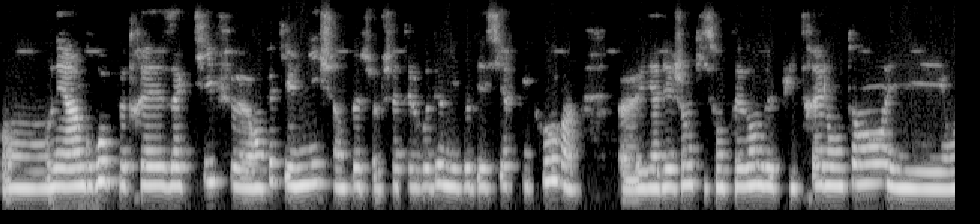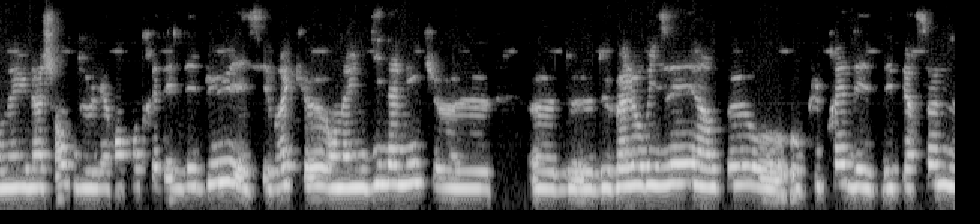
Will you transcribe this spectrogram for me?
on est un groupe très actif. En fait, il y a une niche un peu sur le Châtel-Rodet au niveau des circuits courts. Euh, il y a des gens qui sont présents depuis très longtemps et on a eu la chance de les rencontrer dès le début. Et c'est vrai qu'on a une dynamique euh, euh, de, valoriser un peu au, plus près des, personnes,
